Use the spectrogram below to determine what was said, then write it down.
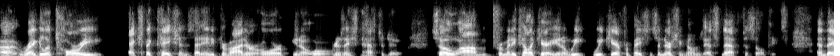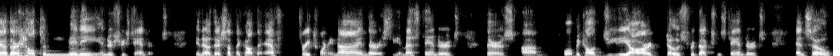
uh, regulatory expectations that any provider or you know organization has to do. So um, for telecare, you know, we we care for patients in nursing homes, SNF facilities, and they are they're held to many industry standards. You know, there's something called the F329. There are CMS standards. There's um, what we call GDR dose reduction standards. And so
